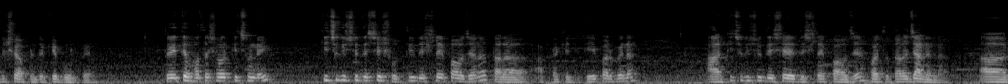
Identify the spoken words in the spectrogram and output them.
বিষয় আপনাদেরকে বলবেন। তো এতে হতাশ হওয়ার কিছু নেই। কিছু কিছু দেশে সত্যি দেশলাই পাওয়া যায় না, তারা আপনাকে দিতেই পারবে না। আর কিছু কিছু দেশে দেশলাই পাওয়া যায়, হয়তো তারা জানে না। আর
